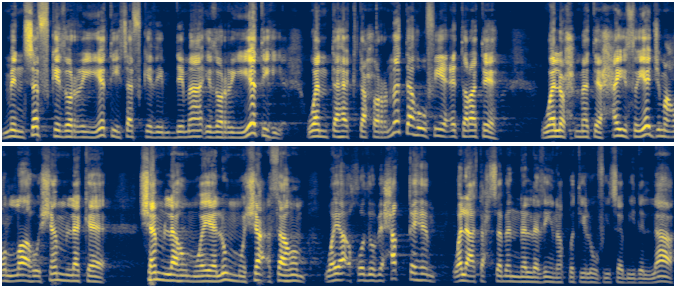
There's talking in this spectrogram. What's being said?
من سفك ذريته سفك دماء ذريته وانتهكت حرمته في عترته. ولحمته حيث يجمع الله شملك شملهم ويلم شعثهم ويأخذ بحقهم. ولا تحسبن الذين قتلوا في سبيل الله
